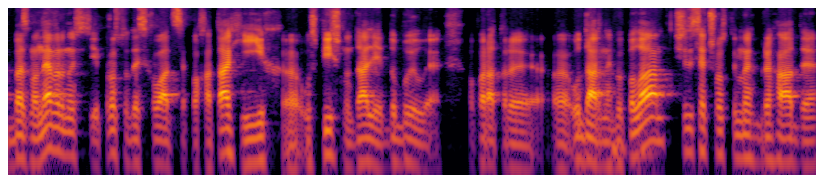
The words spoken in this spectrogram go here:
без маневреності просто десь ховатися по хатах, і їх е, успішно далі добили оператори е, ударних БПЛА 66-ї мехбригади.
